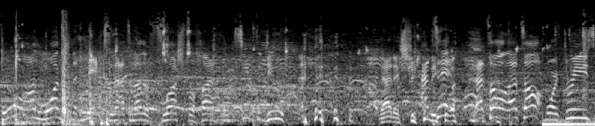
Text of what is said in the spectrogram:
Four on one for the Knicks, and that's another flush for Hunt. And seems to do. That is extremely That's it. well. That's all. That's all. More threes,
